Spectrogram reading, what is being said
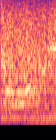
Yeah.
